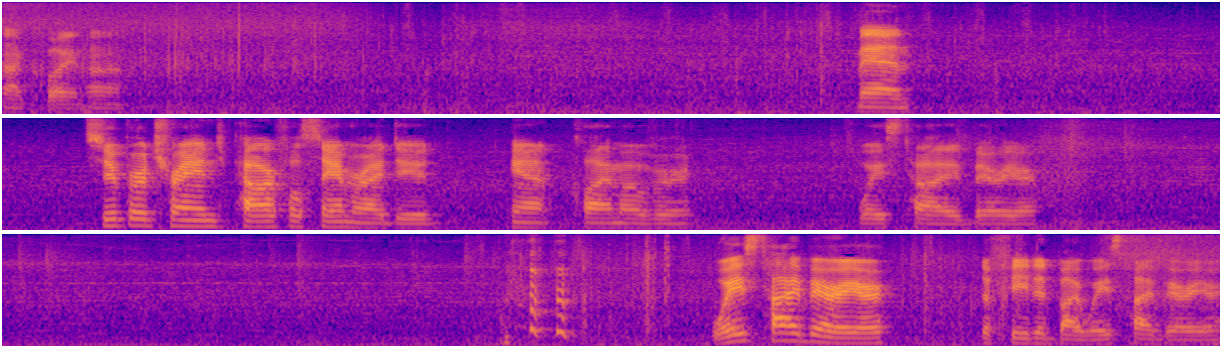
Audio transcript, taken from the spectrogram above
Not quite, huh? Man. Super trained, powerful samurai dude. Can't climb over waist high barrier. waist high barrier defeated by waist high barrier.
